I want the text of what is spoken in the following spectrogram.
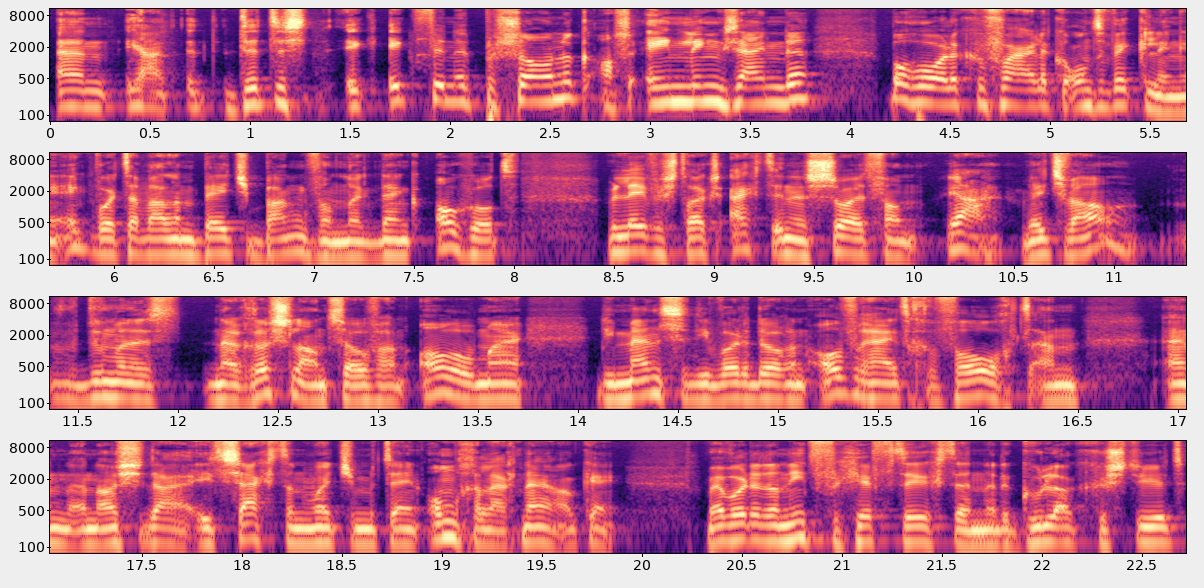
En ja, dit is, ik, ik vind het persoonlijk als eenling zijnde behoorlijk gevaarlijke ontwikkelingen. Ik word daar wel een beetje bang van. Dat ik denk, oh god, we leven straks echt in een soort van, ja, weet je wel, we doen wel eens naar Rusland zo van, oh, maar die mensen die worden door een overheid gevolgd. En, en, en als je daar iets zegt, dan word je meteen omgelegd. Nou ja, oké. Wij worden dan niet vergiftigd en naar de gulag gestuurd.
